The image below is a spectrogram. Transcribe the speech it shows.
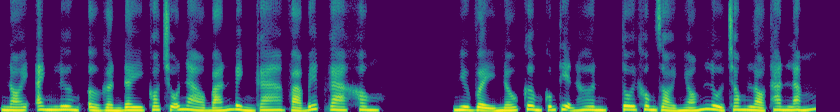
nói anh Lương ở gần đây có chỗ nào bán bình ga và bếp ga không? Như vậy nấu cơm cũng tiện hơn, tôi không giỏi nhóm lửa trong lò than lắm,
